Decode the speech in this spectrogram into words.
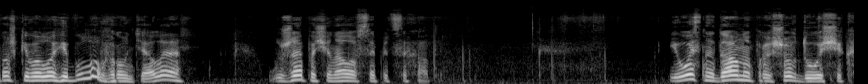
Трошки вологі було в ґрунті, але вже починало все підсихати. І ось недавно пройшов дощик,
